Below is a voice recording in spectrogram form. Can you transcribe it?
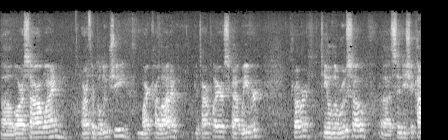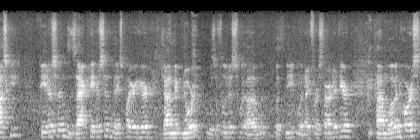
Uh, Laura Sauerwein, Arthur Bellucci, Mark Carlotta, guitar player, Scott Weaver, drummer, Tina LaRusso, uh, Cindy Shikoski, Peterson, Zach Peterson, bass player here, John McNord, who was a flutist uh, with me when I first started here, Tom Levenhorst,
